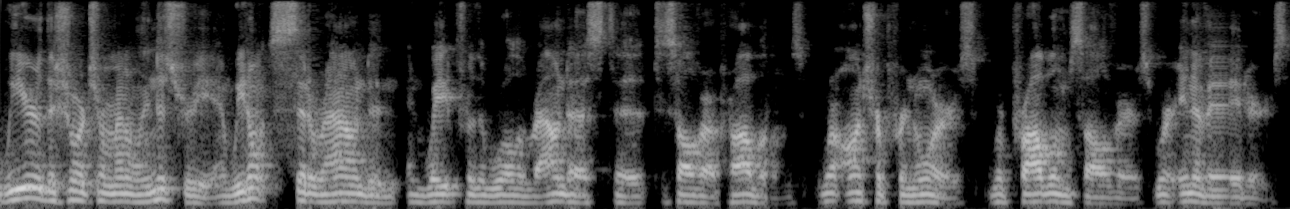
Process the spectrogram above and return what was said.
We are the short-term rental industry and we don't sit around and, and, wait for the world around us to, to solve our problems. We're entrepreneurs. We're problem solvers. We're innovators.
